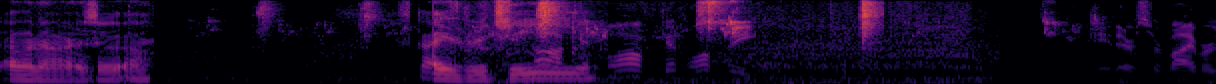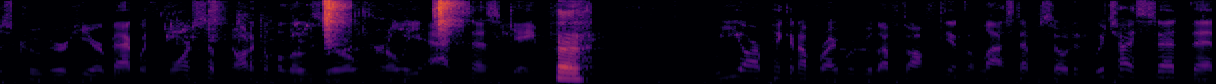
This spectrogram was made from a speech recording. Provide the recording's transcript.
Seven hours ago. This guy is the G. Ah, get off, get off me. Hey there, survivors. Cougar here, back with more Subnautica Below Zero early access gameplay. Huh. We are picking up right where we left off at the end of the last episode, in which I said that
